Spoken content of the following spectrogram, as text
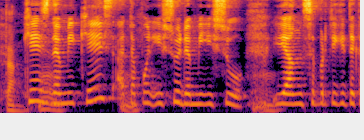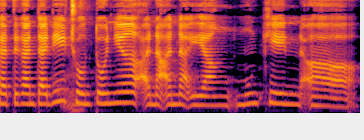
datang. Kes hmm. demi kes hmm. ataupun isu demi isu. Hmm. Yang seperti kita katakan tadi hmm. contohnya anak-anak yang mungkin uh,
